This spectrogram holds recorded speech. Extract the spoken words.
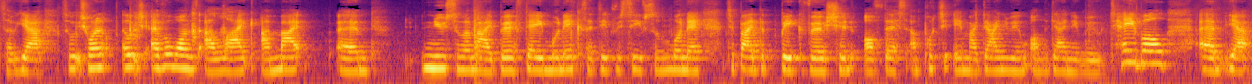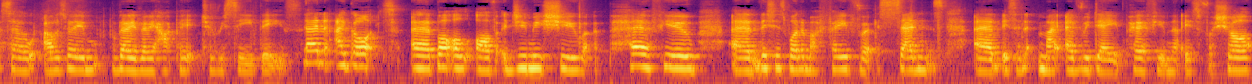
so yeah, so which one, whichever ones I like, I might um, knew some of my birthday money because I did receive some money to buy the big version of this and put it in my dining room on the dining room table. Um yeah so I was very very very happy to receive these. Then I got a bottle of Jimmy Choo perfume. Um this is one of my favorite scents. Um it's an, my everyday perfume that is for sure.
